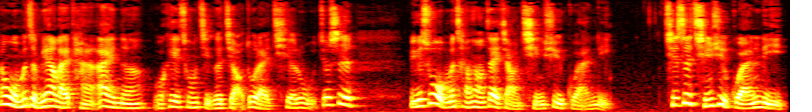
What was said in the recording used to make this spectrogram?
那我们怎么样来谈爱呢？我可以从几个角度来切入，就是比如说我们常常在讲情绪管理，其实情绪管理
